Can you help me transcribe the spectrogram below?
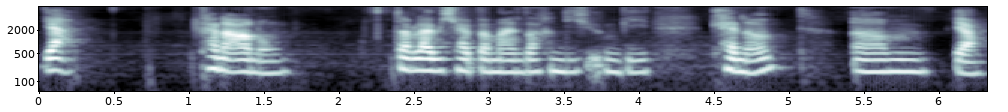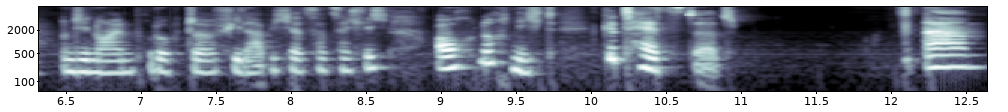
ja, keine Ahnung. Da bleibe ich halt bei meinen Sachen, die ich irgendwie kenne. Ähm, ja, und die neuen Produkte, viele habe ich jetzt tatsächlich auch noch nicht getestet. Ähm,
